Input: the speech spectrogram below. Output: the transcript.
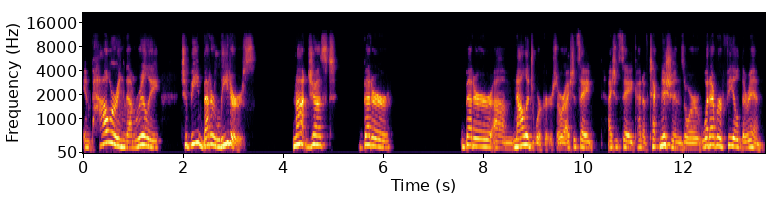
empowering them really to be better leaders, not just better better um, knowledge workers or i should say i should say kind of technicians or whatever field they're in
